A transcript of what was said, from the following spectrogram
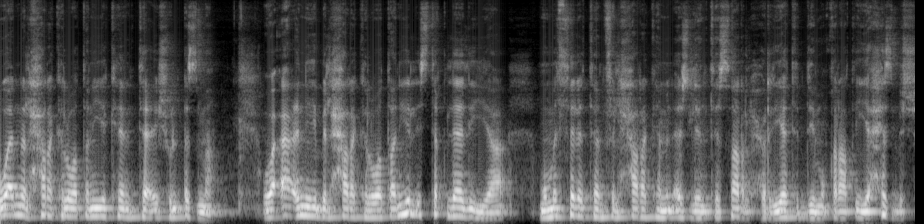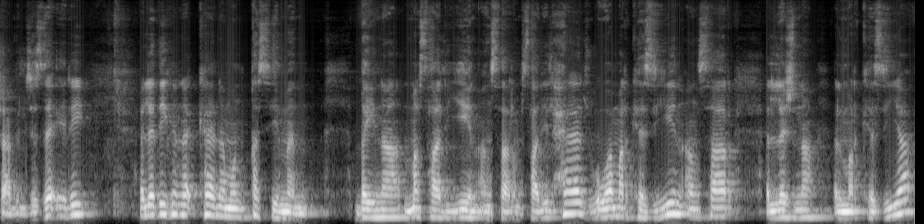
هو أن الحركة الوطنية كانت تعيش الأزمة. وأعني بالحركة الوطنية الاستقلالية ممثلة في الحركة من أجل انتصار الحريات الديمقراطية حزب الشعب الجزائري الذي كان منقسما بين مصاليين أنصار مصالي الحاج ومركزيين أنصار اللجنة المركزية.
